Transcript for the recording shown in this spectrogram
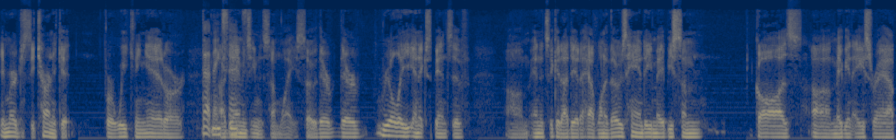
emergency tourniquet for weakening it or that makes uh, damaging in some way. So they're they're really inexpensive, um, and it's a good idea to have one of those handy. Maybe some gauze, uh, maybe an ace wrap,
